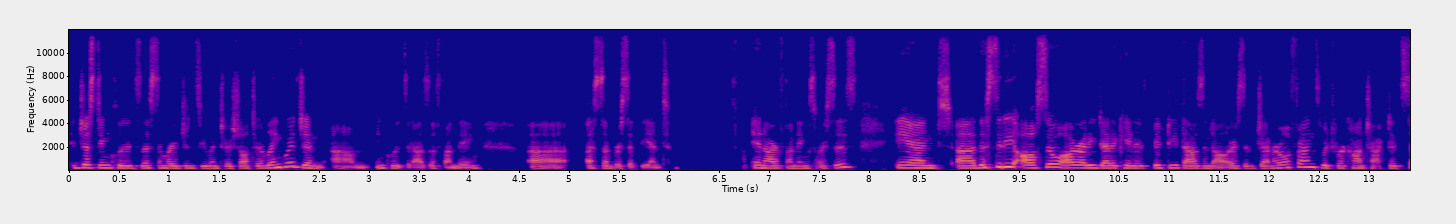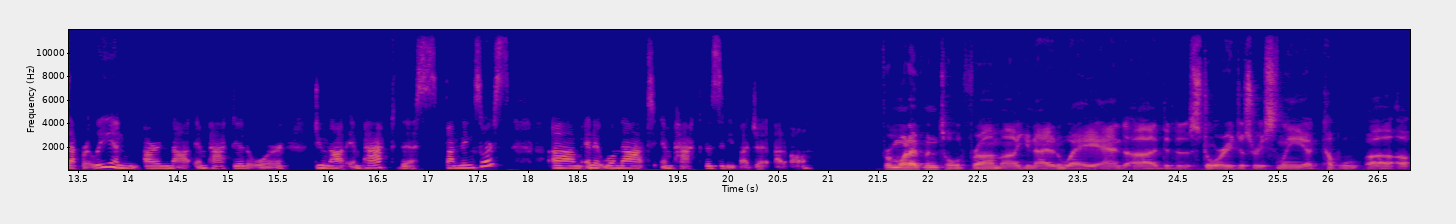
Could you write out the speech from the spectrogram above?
it just includes this emergency winter shelter language and um, includes it as a funding, uh, a subrecipient in our funding sources. And uh, the city also already dedicated $50,000 of general funds, which were contracted separately and are not impacted or do not impact this funding source. Um, and it will not impact the city budget at all from what I've been told from uh, United Way, and uh, did a story just recently, a couple uh, uh,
